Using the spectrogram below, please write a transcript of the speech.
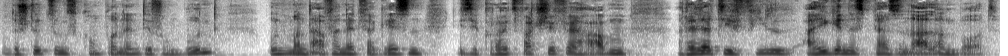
Unterstützungskomponente vom Bund. Und man darf ja nicht vergessen, diese Kreuzfahrtschiffe haben relativ viel eigenes Personal an Bord,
